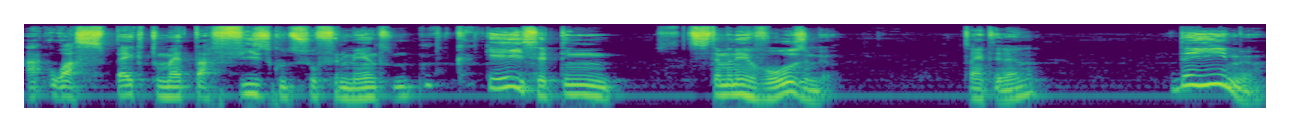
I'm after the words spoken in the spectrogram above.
a, o aspecto metafísico do sofrimento. Caguei, você tem sistema nervoso, meu. Tá entendendo? Daí, meu?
